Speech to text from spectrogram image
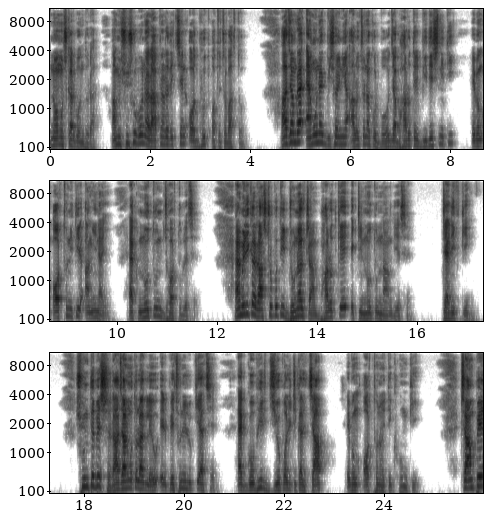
নমস্কার বন্ধুরা, আমি সুশোভন আর আপনারা দেখছেন অদ্ভুত অথচ বাস্তব। আজ আমরা এমন এক বিষয় নিয়ে আলোচনা করব যা ভারতের বিদেশ নীতি এবং অর্থনীতির আঙিনায় এক নতুন ঝড় তুলেছে। আমেরিকার রাষ্ট্রপতি ডোনাল্ড ট্রাম্প ভারতকে একটি নতুন নাম দিয়েছে, ট্যারিফ কিং। শুনতে বেশ রাজার মতো লাগলেও এর পেছনে লুকিয়ে আছে এক গভীর জিওপলিটিক্যাল চাপ এবং অর্থনৈতিক হুমকি। ট্রাম্পের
